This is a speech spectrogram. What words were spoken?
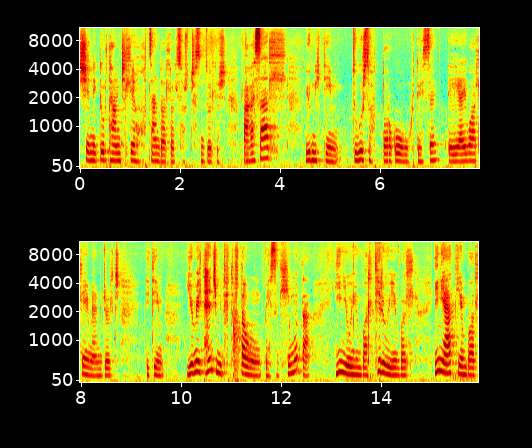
жишээ нэг 4 5 жилийн хугацаанд бол сурчсан зүйл биш. Багасаа л ер нь тийм зүгээр сухт дургу байсан. Тэгээ айгүй олон юм амжуулж тийм юмыг таньж мэдэх туртай хүн байсан гэх юм уу да. Энэ юу юм бол тэр юу юм бол энэ яадаг юм бол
